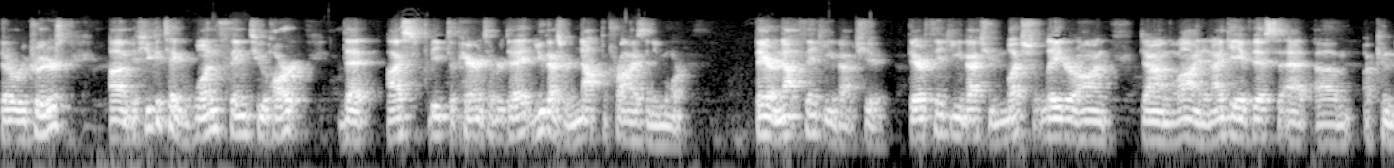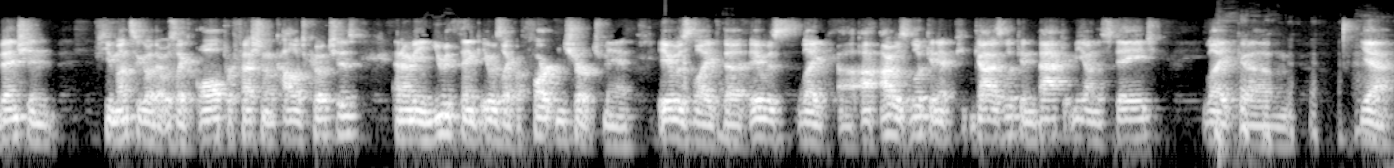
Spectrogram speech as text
that are recruiters, um, if you could take one thing to heart that I speak to parents every day, you guys are not the prize anymore they are not thinking about you. They're thinking about you much later on down the line. And I gave this at um, a convention a few months ago that was like all professional college coaches. And I mean, you would think it was like a fart in church, man. It was like the, it was like uh, I, I, was looking at guys looking back at me on the stage, like, um, yeah,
